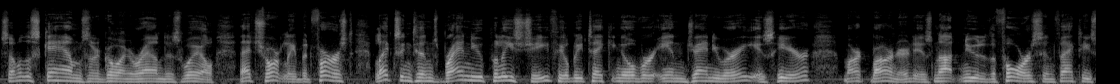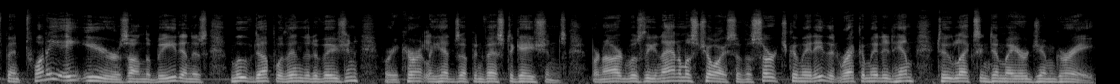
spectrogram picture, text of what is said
some of the scams that are going around as well. That shortly. But first, Lexington's brand new police chief, he'll be taking over in January, is here. Mark Barnard is not new to the force. In fact, he spent 28 years on the beat and has moved up within the division where he currently heads up investigations. Barnard was the unanimous choice of a search committee that recommended him to Lexington Mayor Jim Gray.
